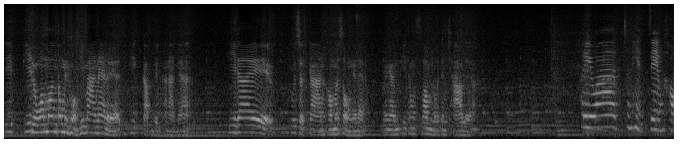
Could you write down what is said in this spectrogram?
ที่พี่รู้ว่าม่อนต้องเป็นห่วงพี่มากแน่เลยอะที่พี่กลับดึกขนาดเนี้ยพี่ได้ผู้จัดการเขามาส่งเนี่ยแหละไม่งั้นพี่ต้องซ่อมรถจนเช้าเลยอะพอดีว่าฉันเห็นเจมส์เขา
